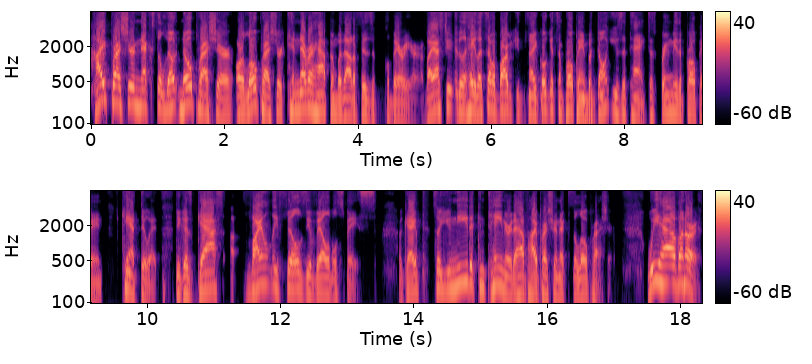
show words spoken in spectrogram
high pressure next to low, no pressure or low pressure can never happen without a physical barrier. If I asked you to, hey, let's have a barbecue tonight, go get some propane, but don't use a tank. Just bring me the propane. Can't do it because gas uh, violently fills the available space. Okay. So you need a container to have high pressure next to low pressure. We have on Earth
